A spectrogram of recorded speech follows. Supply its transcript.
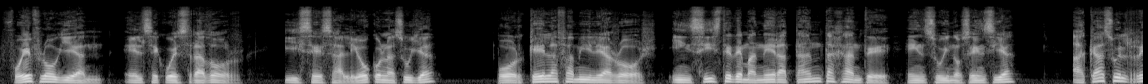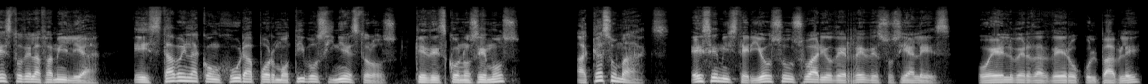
¿Fue Florian el secuestrador y se salió con la suya? ¿Por qué la familia Roche insiste de manera tan tajante en su inocencia? ¿Acaso el resto de la familia estaba en la conjura por motivos siniestros que desconocemos? ¿Acaso Max, ese misterioso usuario de redes sociales, fue el verdadero culpable?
